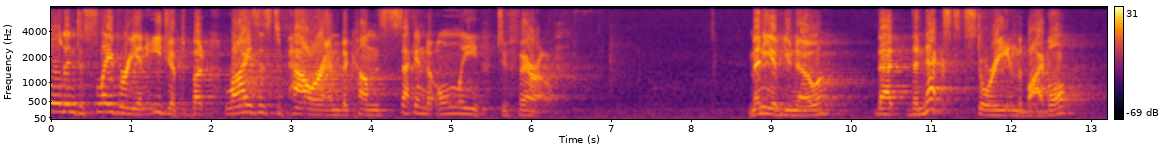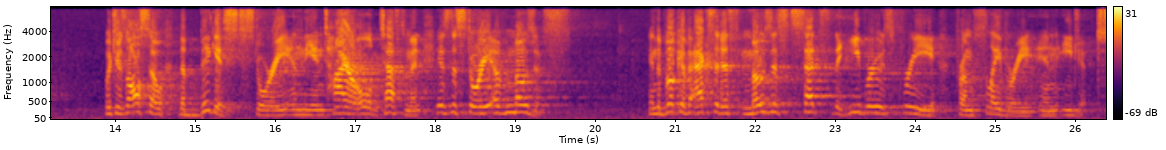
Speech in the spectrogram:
sold into slavery in Egypt, but rises to power and becomes second only to Pharaoh. Many of you know that the next story in the Bible, which is also the biggest story in the entire Old Testament, is the story of Moses. In the book of Exodus, Moses sets the Hebrews free from slavery in Egypt.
